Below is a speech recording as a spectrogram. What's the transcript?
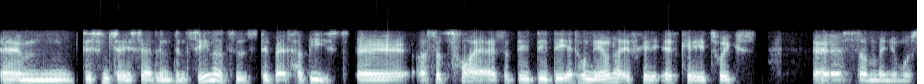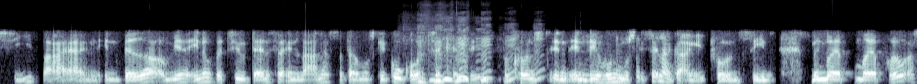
Øhm, det synes jeg især, den, den senere tids debat har vist. Øh, og så tror jeg, altså, det, det er det, at hun nævner FK, FK Twix øh, som man jo må sige bare er en, en bedre og mere innovativ danser end Lana, så der er måske god grund til at kalde det for kunst, end, end det hun måske selv har gang i på en scene. Men må jeg, må jeg prøve at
